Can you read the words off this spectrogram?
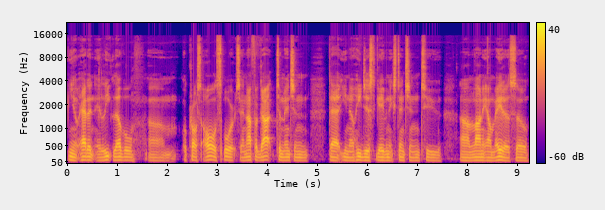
you know, at an elite level um, across all sports. And I forgot to mention that, you know, he just gave an extension to um, Lonni Alameda. So,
